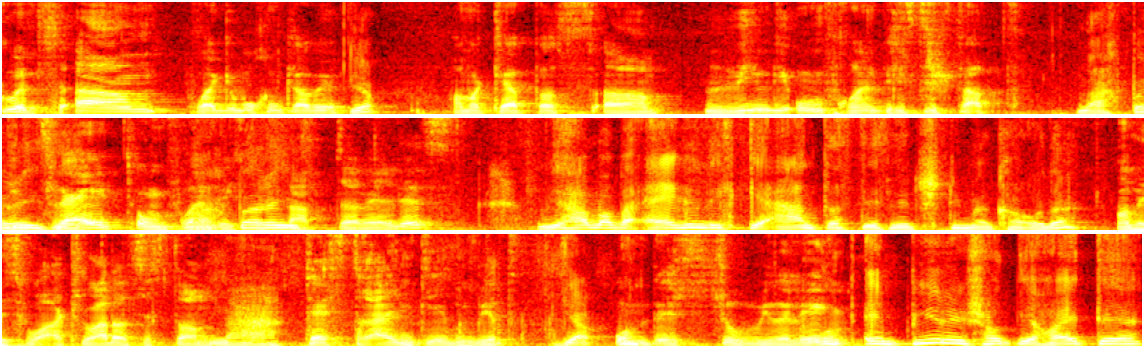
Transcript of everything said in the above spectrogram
Gut, ähm, vorige Woche, glaube ich, Ja. haben wir gehört, dass ähm, Wien die unfreundlichste Stadt, Nach die Paris. Nach zweitunfreundlichste Paris. Stadt der Welt ist. Wir haben aber eigentlich geahnt, dass das nicht stimmen kann, oder? Und es war klar, dass es dann Na. Testreihen geben wird, Ja, um und- das zu widerlegen. Und empirisch hat ja heute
